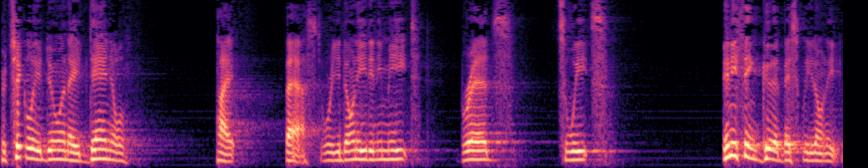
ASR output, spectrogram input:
particularly doing a Daniel type fast where you don't eat any meat, breads, sweets, anything good, basically, you don't eat.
